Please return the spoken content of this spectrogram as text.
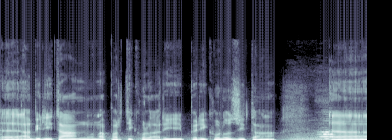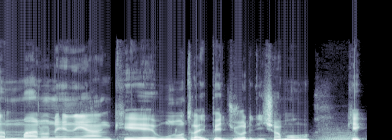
eh, abilità, non ha particolari pericolosità, eh, ma non è neanche uno tra i peggiori, diciamo che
